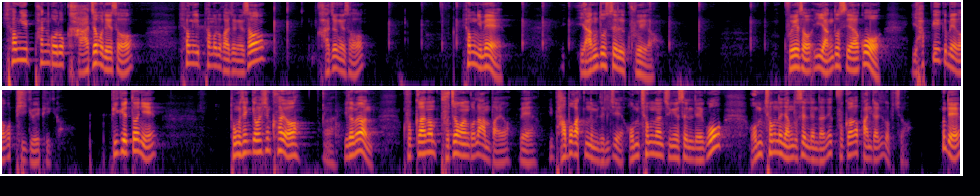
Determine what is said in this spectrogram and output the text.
형이 판 거로 가정을 해서 형이 판 거로 가정해서 가정에서 형님의 양도세를 구해요. 구해서 이 양도세하고 이 합계 금액하고 비교해 비교. 비교했더니 동생게 훨씬 커요. 어, 이러면 국가는 부정한 걸로 안 봐요. 왜? 이 바보 같은 놈들이지. 엄청난 증여세를 내고 엄청난 양도세를 낸다니 국가가 반대할 일 없죠. 근데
